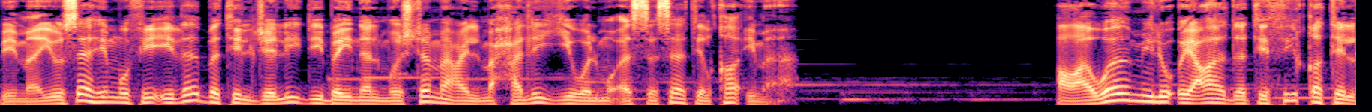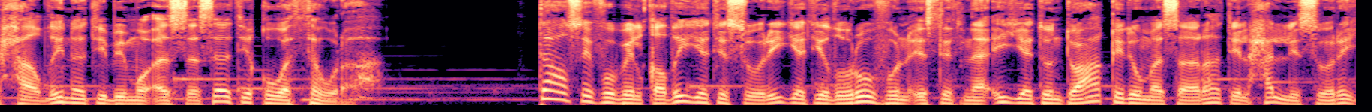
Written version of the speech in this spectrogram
بما يساهم في إذابة الجليد بين المجتمع المحلي والمؤسسات القائمة. عوامل إعادة ثقة الحاضنة بمؤسسات قوى الثورة تعصف بالقضية السورية ظروف استثنائية تعقد مسارات الحل السوري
